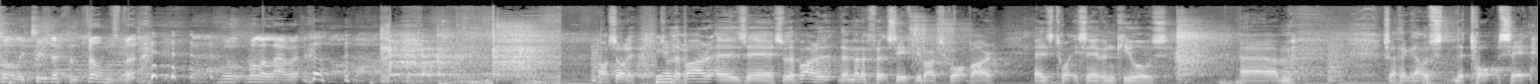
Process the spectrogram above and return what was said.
Totally two different films, but we'll, we'll allow it. Oh, sorry. So the bar is uh, so the bar, the Minifit safety bar squat bar is 27 kilos. Um, so I think that was the top set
